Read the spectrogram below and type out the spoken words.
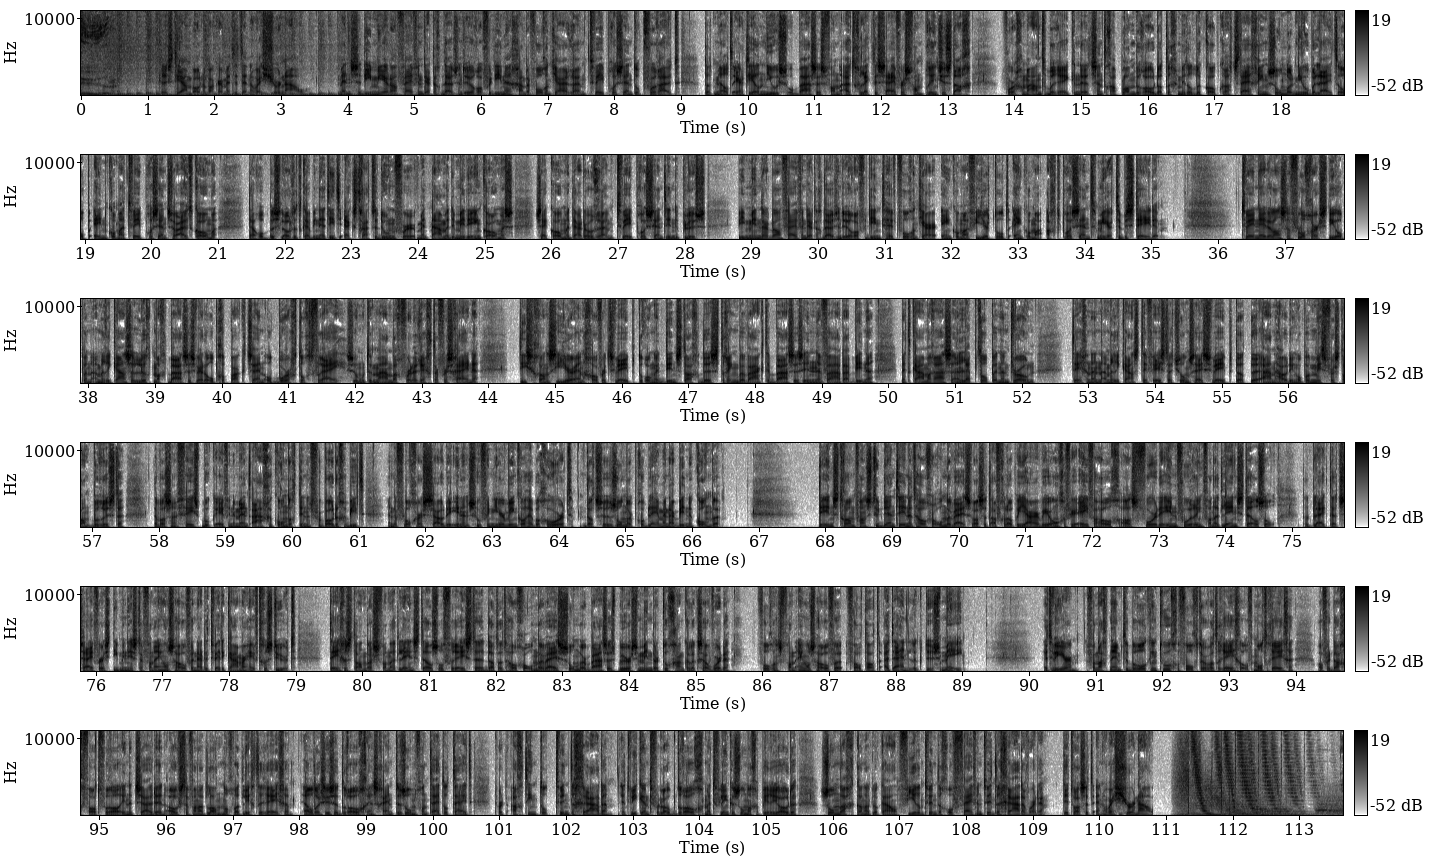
uur. Christian Bonenbakker met het NOS Journaal. Mensen die meer dan 35.000 euro verdienen... gaan er volgend jaar ruim 2% op vooruit. Dat meldt RTL Nieuws op basis van uitgelekte cijfers van Prinsjesdag. Vorige maand berekende het Centraal Planbureau... dat de gemiddelde koopkrachtstijging zonder nieuw beleid... op 1,2% zou uitkomen. Daarop besloot het kabinet iets extra te doen... voor met name de middeninkomens. Zij komen daardoor ruim 2% in de plus... Wie minder dan 35.000 euro verdient... heeft volgend jaar 1,4 tot 1,8 procent meer te besteden. Twee Nederlandse vloggers die op een Amerikaanse luchtmachtbasis werden opgepakt... zijn op borgtocht vrij. Ze moeten maandag voor de rechter verschijnen. Ties Gransier en Govert Zweep drongen dinsdag de streng bewaakte basis in Nevada binnen... met camera's, een laptop en een drone... Tegen een Amerikaans tv-station zei Zweep dat de aanhouding op een misverstand berustte. Er was een Facebook-evenement aangekondigd in het verboden gebied... en de vloggers zouden in een souvenirwinkel hebben gehoord... dat ze zonder problemen naar binnen konden. De instroom van studenten in het hoger onderwijs was het afgelopen jaar weer ongeveer even hoog als voor de invoering van het leenstelsel. Dat blijkt uit cijfers die minister van Engelshoven naar de Tweede Kamer heeft gestuurd. Tegenstanders van het leenstelsel vreesden dat het hoger onderwijs zonder basisbeurs minder toegankelijk zou worden. Volgens Van Engelshoven valt dat uiteindelijk dus mee. Het weer. Vannacht neemt de bewolking toe, gevolgd door wat regen of motregen. Overdag valt vooral in het zuiden en oosten van het land nog wat lichte regen. Elders is het droog en schijnt de zon van tijd tot tijd. Het wordt 18 tot 20 graden. Het weekend verloopt droog met flinke zonnige perioden. Zondag kan het lokaal 24 of 25 graden worden. Dit was het NOS Journaal.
